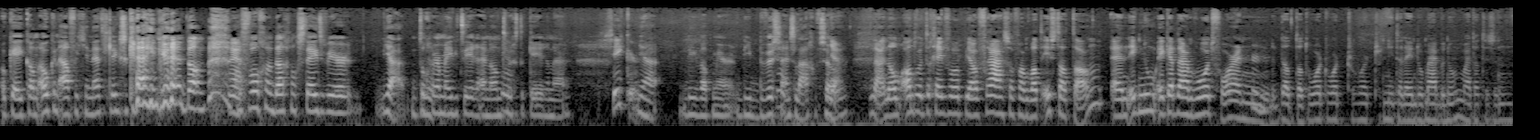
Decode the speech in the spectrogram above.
Oké, ik kan ook een avondje Netflix kijken en dan Ja, de volgende dag nog steeds weer... Ja, toch Ja. weer mediteren en dan Ja. terug te keren naar... zeker. Ja, die wat meer, die bewustzijnslaag of zo. Ja. Nou, en om antwoord te geven op jouw vraag, zo van wat is dat dan? En ik, noem, ik heb daar een woord voor. En Mhm. dat, dat woord wordt, wordt niet alleen door mij benoemd, maar dat is een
